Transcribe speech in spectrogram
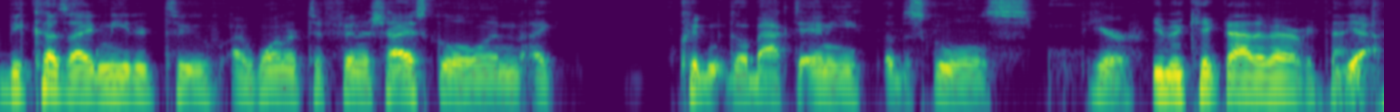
because I needed to. I wanted to finish high school, and I couldn't go back to any of the schools here. You've been kicked out of everything. Yeah.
